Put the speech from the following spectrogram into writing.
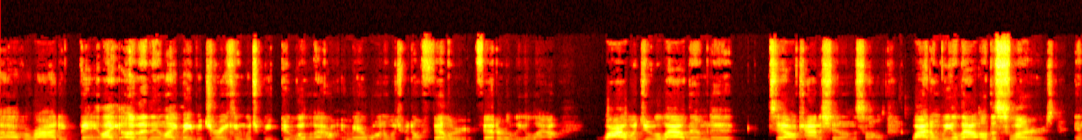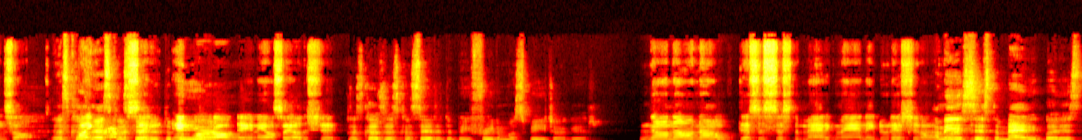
uh, variety, ban like other than like maybe drinking, which we do allow, and marijuana, which we don't federally, federally allow. Why would you allow them to say all kind of shit on the songs? Why don't we allow other slurs in songs? That's because Like that's considered to be. N-word all um, day and they don't say other shit. that's because it's considered to be freedom of speech, I guess. No, no, no. This is systematic, man. They do that shit on I mean, it's systematic, but it's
